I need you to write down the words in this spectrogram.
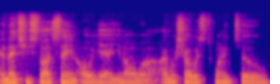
And then she starts saying, "Oh yeah, you know, uh, I wish I was 22.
